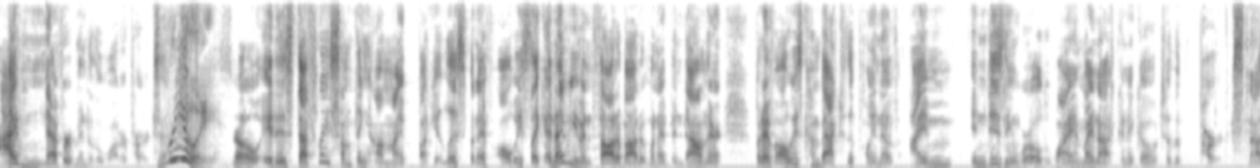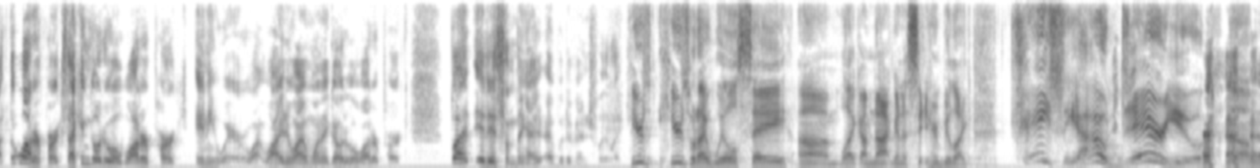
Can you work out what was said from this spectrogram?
I've never been to the water parks. actually. Really? So it is definitely something on my bucket list, but I've always like, and I've even thought about it when I've been down there, but I've always come back to the point of I'm in Disney World. Why am I not going to go to the parks, not the water parks? I can go to a water park anywhere. Why, why do I want to go to a water park? But it is something I, I would eventually like. Here's here's what I will say. Um, like I'm not gonna sit here and be like, Casey, how dare you? Um,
